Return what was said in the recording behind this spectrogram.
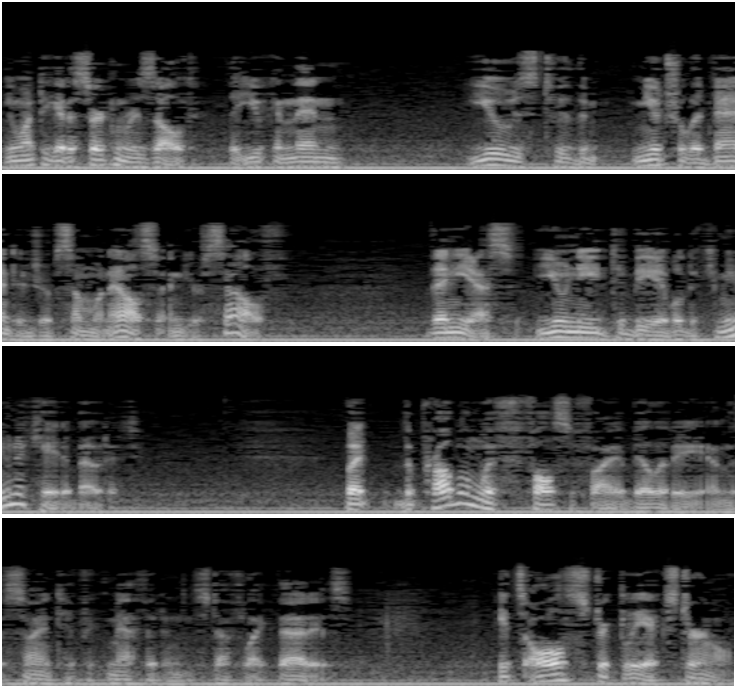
you want to get a certain result that you can then use to the mutual advantage of someone else and yourself, then yes, you need to be able to communicate about it. But the problem with falsifiability and the scientific method and stuff like that is it's all strictly external.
